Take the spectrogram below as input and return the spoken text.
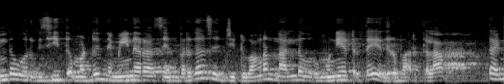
இந்த ஒரு விஷயத்தை மட்டும் இந்த மீனராசி என்பர்கள் செஞ்சுட்டு வாங்க. நல்ல ஒரு முன்னேற்றத்தை எதிர்பார்க்கலாம். தேங்க்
